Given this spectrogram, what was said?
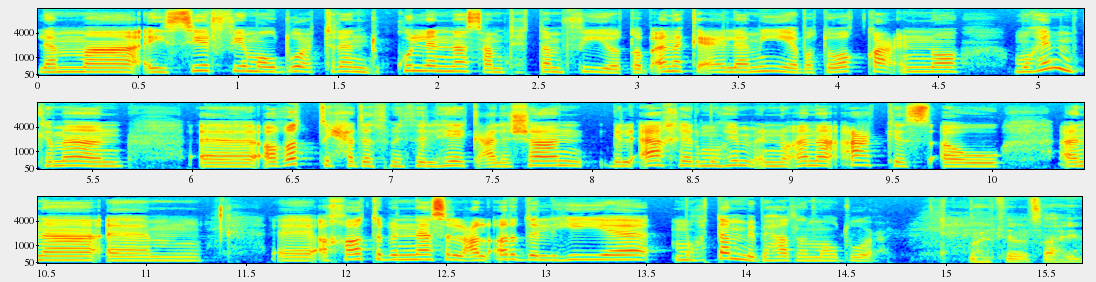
لما يصير في موضوع ترند وكل الناس عم تهتم فيه. طب أنا كإعلامية بتوقع إنه مهم كمان آه، أغطي حدث مثل هيك علشان بالآخر مهم إنه أنا أعكس أو أنا آه، أخاطب الناس اللي على الأرض اللي هي مهتمة بهذا الموضوع. مهتم صحيح.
